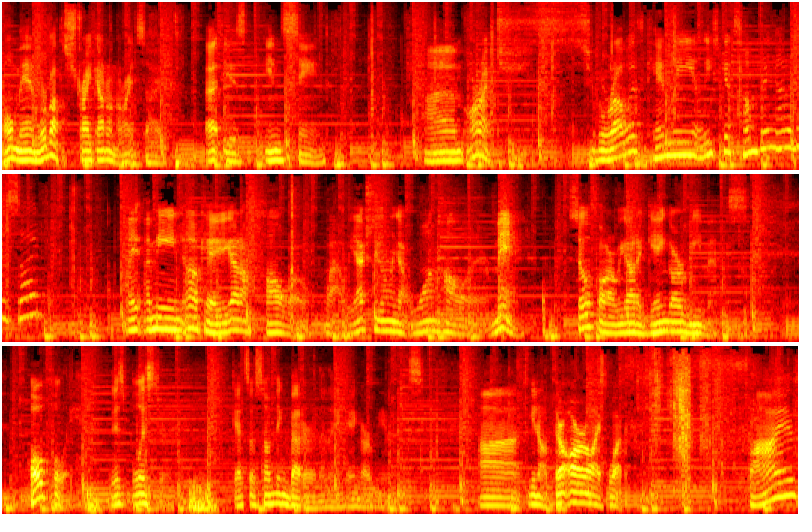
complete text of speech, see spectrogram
Oh man, we're about to strike out on the right side. That is insane. Um, all right. Growlithe, can we at least get something out of this side? I, I mean, okay, you got a hollow. Wow, we actually only got one hollow there. Man, so far we got a Gengar VMAX. Hopefully, this blister gets us something better than a Gengar VMAX. Uh, you know, there are like, what, five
